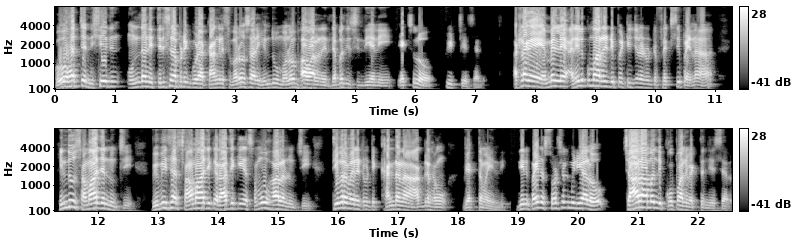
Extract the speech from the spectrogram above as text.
గోహత్య నిషేధం ఉందని తెలిసినప్పటికీ కూడా కాంగ్రెస్ మరోసారి హిందూ మనోభావాలని దెబ్బతీసింది అని ఎక్స్లో ట్వీట్ చేశాడు. అట్లాగే ఎమ్మెల్యే అనిల్ కుమార్ రెడ్డి పెట్టించినటువంటి ఫ్లెక్సీ పైన హిందూ సమాజం నుంచి వివిధ సామాజిక రాజకీయ సమూహాల నుంచి తీవ్రమైనటువంటి ఖండన ఆగ్రహం వ్యక్తమైంది. దీనిపైన సోషల్ మీడియాలో చాలా మంది కోపాన్ని వ్యక్తం చేశారు.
